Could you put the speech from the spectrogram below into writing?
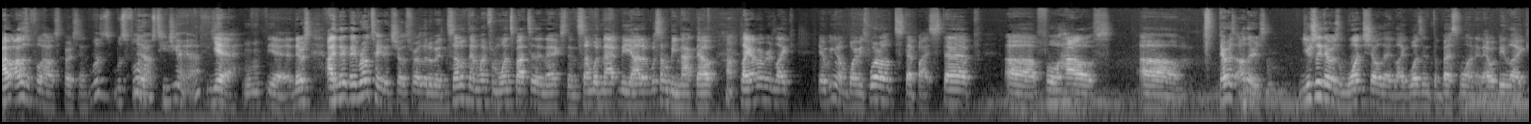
I, I was a Full House person. Was was Full Yeah. House TGIF? Yeah, Mm-hmm. yeah. There was I kn- they rotated shows for a little bit. Some of them went from one spot to the next, and some would not be out of. Some would be knocked out. Huh. Like I remember, like it, you know, Boy Meets World, Step by Step, uh, Full House. Um, there was others. Usually there was one show that like wasn't the best one, and that would be like,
